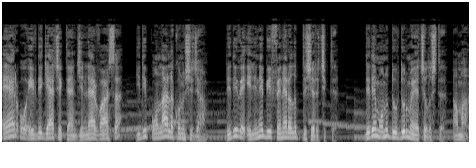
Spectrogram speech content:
Eğer o evde gerçekten cinler varsa, gidip onlarla konuşacağım, dedi ve eline bir fener alıp dışarı çıktı. Dedem onu durdurmaya çalıştı ama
